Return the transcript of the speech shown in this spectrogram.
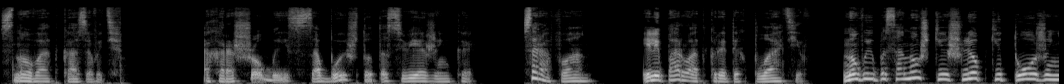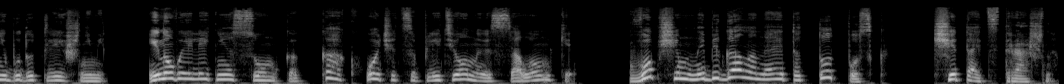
снова отказывать. А хорошо бы и с собой что-то свеженькое. Сарафан или пару открытых платьев. Новые босоножки и шлепки тоже не будут лишними. И новая летняя сумка. Как хочется плетеную из соломки. В общем, набегала на этот отпуск, считать страшно.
